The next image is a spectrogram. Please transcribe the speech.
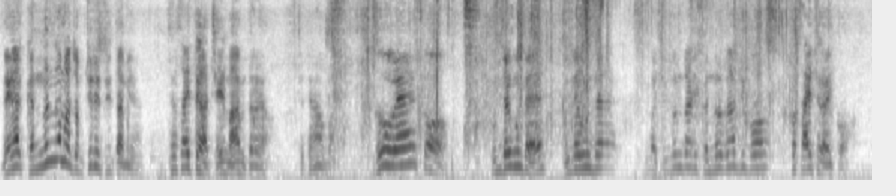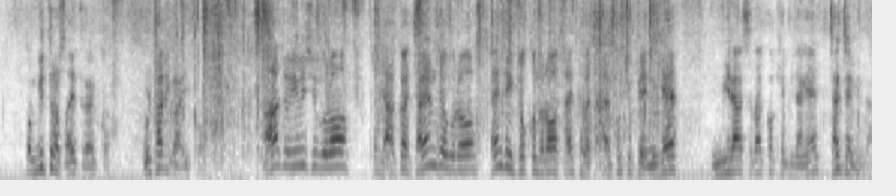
내가 걷는 것만 좀 줄일 수 있다면, 저 사이트가 제일 마음에 들어요. 저 대나무밭. 그 외에 또, 군데군데, 군데군데, 뭐 진건다리 건너가지고 또 사이트가 있고 또 밑으로 사이트가 있고 울타리가 있고 아주 이런 식으로 좀 약간 자연적으로 자연적인 조건으로 사이트가 잘 구축되어 있는 게이 미랑 스단골 캠핑장의 장점입니다.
